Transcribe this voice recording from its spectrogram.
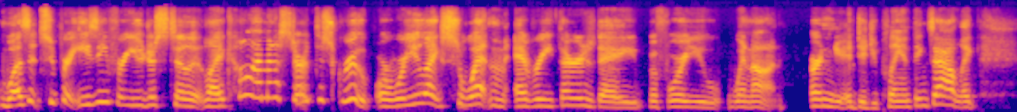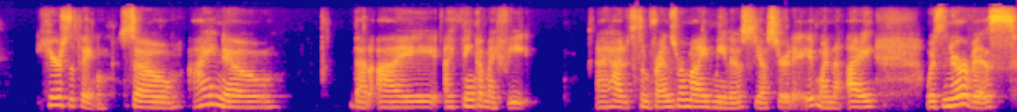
was it super easy for you just to like, oh, I'm going to start this group? Or were you like sweating every Thursday before you went on? Or did you plan things out? Like, here's the thing. So I know that I I think on my feet. I had some friends remind me this yesterday when I was nervous.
